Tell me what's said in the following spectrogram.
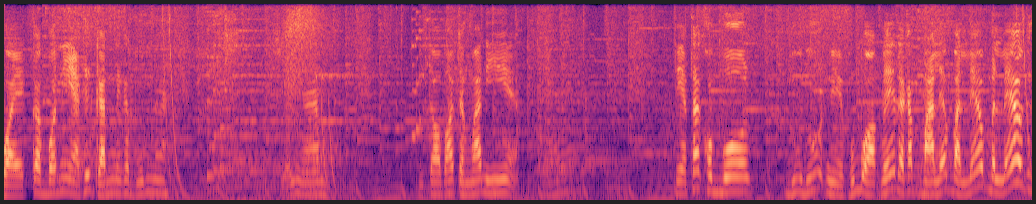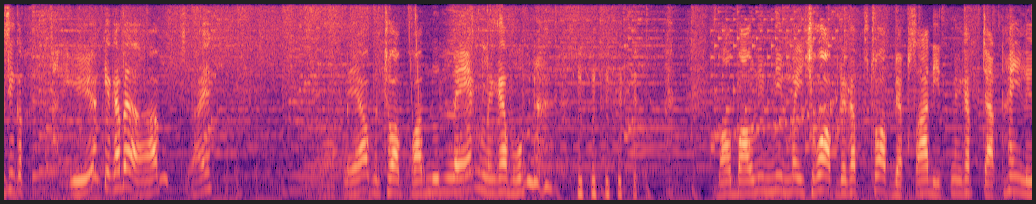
บ่อยๆกับบอลเนี่ยคือกันนะครับผมนะสวยงามมีต่อบอสจังหวะนี้แต่ถ้าคอมโบดูดูๆเนี่ยผมบอกเลยนะครับมาแล้วบันแล้วบันแล้วจริงๆก็เอ๋เก่งครับแบบสวยบอกแล้วมันชอบความรุนแรงเลยครับผมเบาๆนิ่มๆไม่ชอบนะครับชอบแบบซาดิสนะครับจัดให้เล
